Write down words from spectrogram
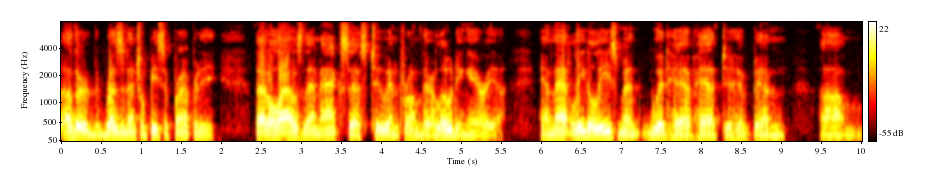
other residential piece of property that allows them access to and from their loading area. And that legal easement would have had to have been um,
